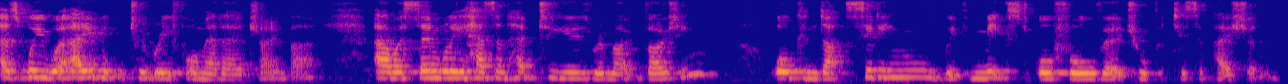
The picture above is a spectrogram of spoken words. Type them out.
As we were able to reformat our chamber, our assembly hasn't had to use remote voting or conduct sittings with mixed or full virtual participation,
